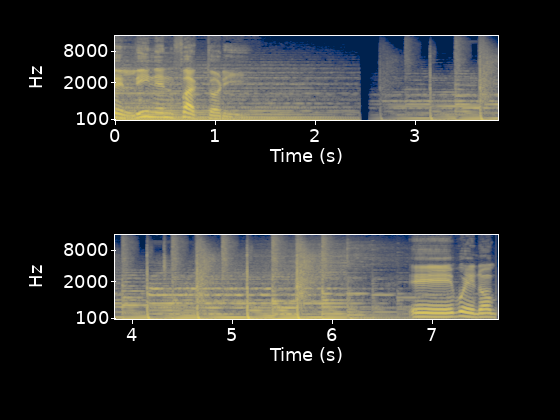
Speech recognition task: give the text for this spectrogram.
The Linen Factory. Eh, bueno,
